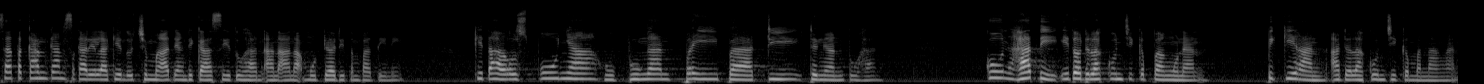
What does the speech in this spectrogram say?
Saya tekankan sekali lagi untuk jemaat yang dikasih Tuhan, anak-anak muda di tempat ini. kita harus punya hubungan pribadi dengan Tuhan. Kun hati itu adalah kunci kebangunan. Pikiran adalah kunci kemenangan.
